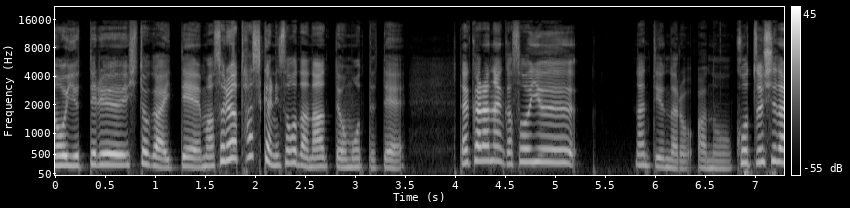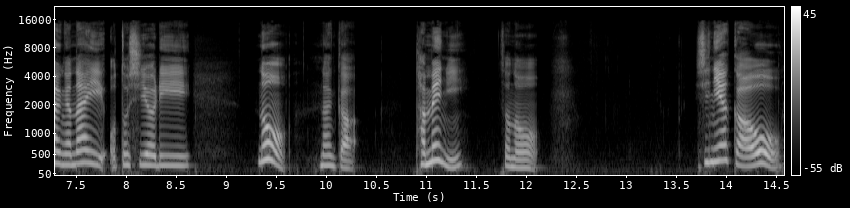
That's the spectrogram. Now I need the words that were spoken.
のを言ってる人がいて、まあそれは確かにそうだなって思ってて、だからなんかそういう、なんて言うんだろう、あの、交通手段がないお年寄りの、なんか、ために、その、シニアカーを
